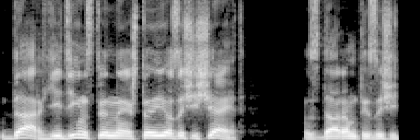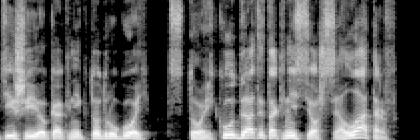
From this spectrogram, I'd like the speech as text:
Дар — единственное, что ее защищает. С даром ты защитишь ее, как никто другой. Стой, куда ты так несешься, Латерв?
